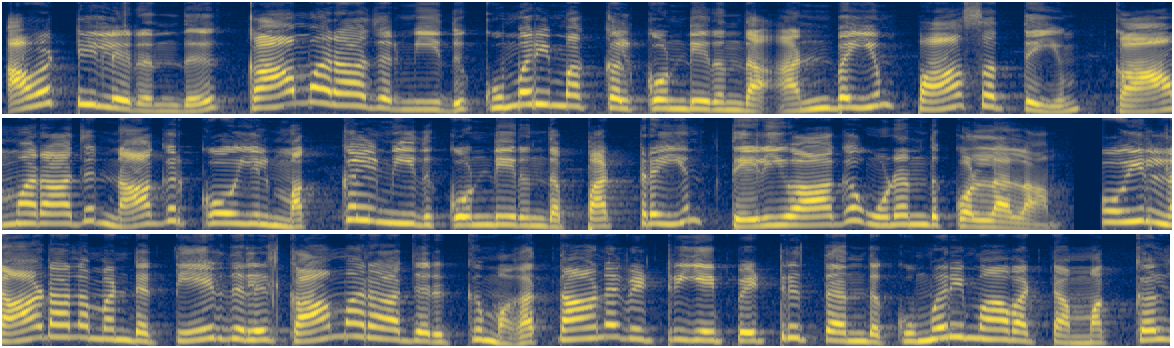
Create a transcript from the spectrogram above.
அவற்றிலிருந்து காமராஜர் மீது குமரி மக்கள் கொண்டிருந்த அன்பையும் பாசத்தையும் காமராஜர் நாகர்கோயில் மக்கள் மீது கொண்டிருந்த பற்றையும் தெளிவாக உணர்ந்து கொள்ளலாம். கோயில் நாடாளுமன்ற தேர்தலில் காமராஜருக்கு மகத்தான வெற்றியை பெற்று தந்த குமரி மாவட்ட மக்கள்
